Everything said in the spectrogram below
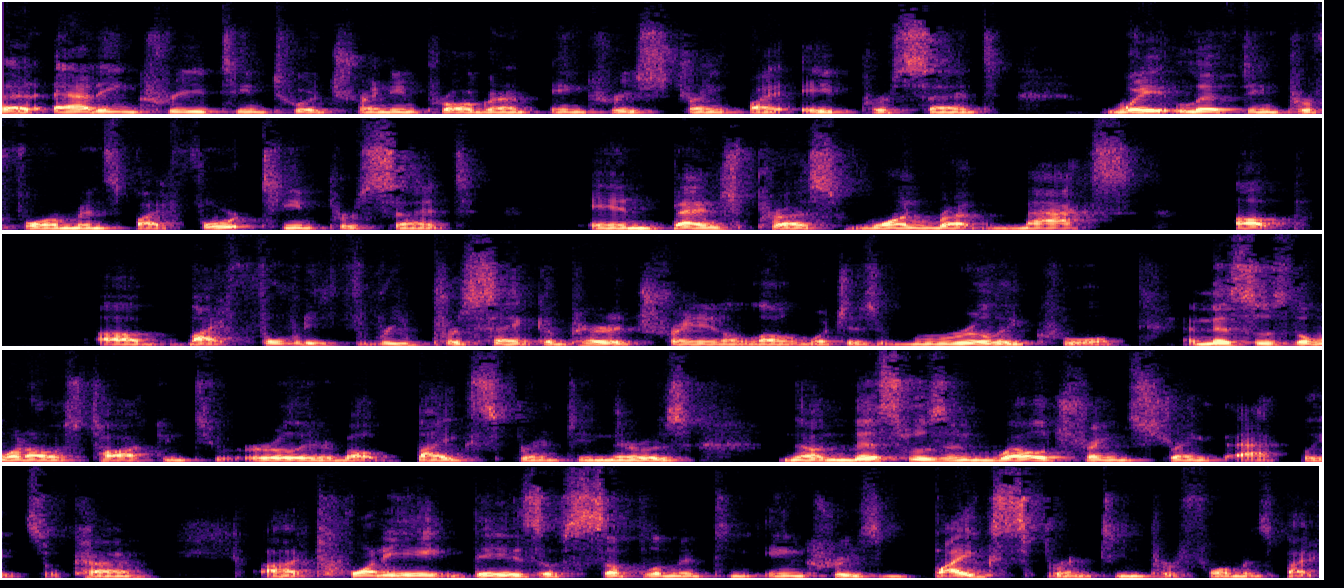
that adding creatine to a training program increased strength by 8%, weightlifting performance by 14%, and bench press one rep max up uh, by 43% compared to training alone, which is really cool. And this was the one I was talking to earlier about bike sprinting. There was now this was in well-trained strength athletes. Okay, uh, 28 days of supplementing increased bike sprinting performance by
